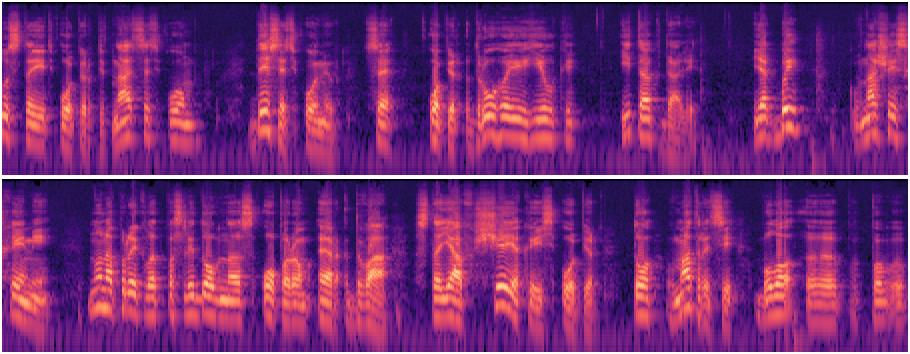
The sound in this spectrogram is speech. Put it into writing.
Тут стоїть опір 15 Ом, 10 Омів це опір другої гілки і так далі. Якби в нашій схемі, ну, наприклад, послідовно з опором R2 стояв ще якийсь опір, то в матриці було, е, по-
